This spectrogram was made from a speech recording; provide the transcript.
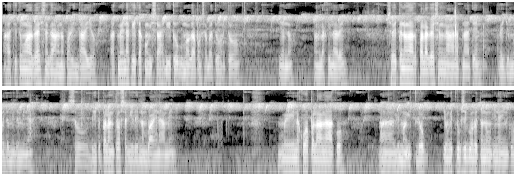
At ito nga guys, naghahanap pa rin tayo. At may nakita kong isa dito gumagapang sa bato. Ito, yan o. ang laki na rin. So ito na nga pala guys yung nahanap natin. Medyo madami-dami na. So dito pa lang to sa gilid ng bahay namin. May nakuha pala nga ako. ah, limang itlog. Yung itlog siguro ito nung inahin ko.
